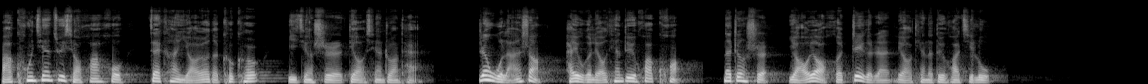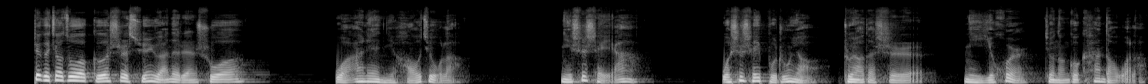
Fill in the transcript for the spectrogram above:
把空间最小化后，再看瑶瑶的 QQ，已经是掉线状态。任务栏上还有个聊天对话框，那正是瑶瑶和这个人聊天的对话记录。这个叫做格式寻源的人说：“我暗恋你好久了。”你是谁呀？我是谁不重要，重要的是你一会儿就能够看到我了。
